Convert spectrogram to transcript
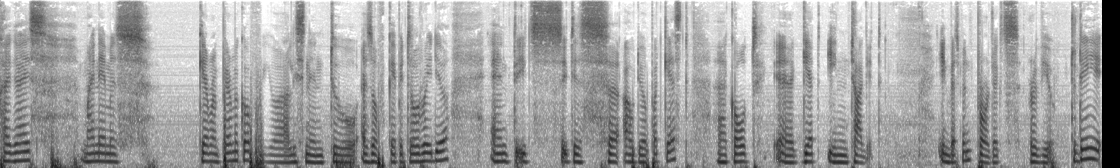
Hi guys, my name is German Permikov. You are listening to Azov Capital Radio, and it's it is uh, audio podcast uh, called uh, Get in Target Investment Projects Review. Today,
